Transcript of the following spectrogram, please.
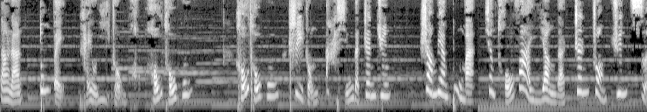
当然，东北还有一种猴猴头菇。猴头菇是一种大型的真菌，上面布满像头发一样的针状菌刺，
